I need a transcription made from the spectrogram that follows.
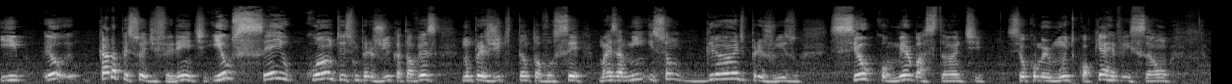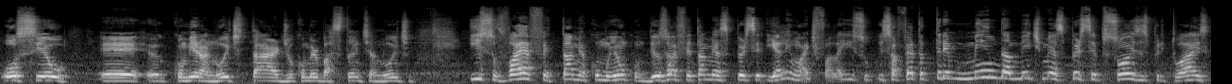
E eu, cada pessoa é diferente e eu sei o quanto isso me prejudica. Talvez não prejudique tanto a você, mas a mim isso é um grande prejuízo. Se eu comer bastante, se eu comer muito qualquer refeição, ou se eu é, comer à noite tarde, ou comer bastante à noite, isso vai afetar minha comunhão com Deus, vai afetar minhas percepções. E Ellen White fala isso, isso afeta tremendamente minhas percepções espirituais,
